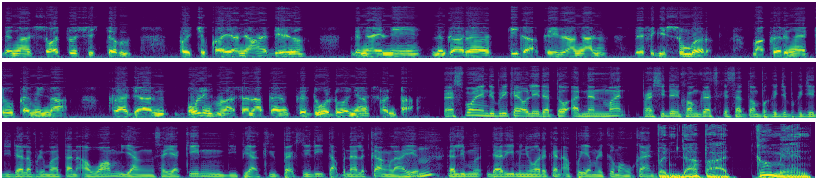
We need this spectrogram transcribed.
dengan suatu sistem percukaian yang adil dengan ini negara tidak kehilangan dari segi sumber maka dengan itu kami nak kerajaan boleh melaksanakan kedua-duanya serentak Respon yang diberikan oleh Dato' Adnan Mat, Presiden Kongres Kesatuan Pekerja-Pekerja di dalam Perkhidmatan Awam yang saya yakin di pihak QPEX sendiri tak pernah lekang lah ya mm-hmm. dari, dari menyuarakan apa yang mereka mahukan. Pendapat, komen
